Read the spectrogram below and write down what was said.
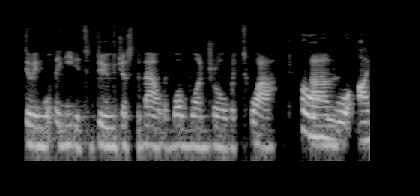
doing what they needed to do just about with 1 1 draw with Troyes. Oh, um, I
